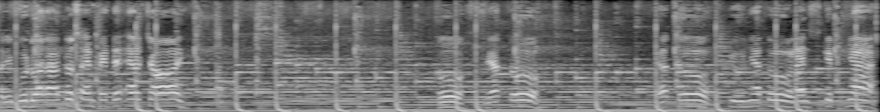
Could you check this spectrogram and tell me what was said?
1200 MPDL coy. Tuh, lihat tuh. Lihat tuh, view-nya tuh, landscape-nya.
